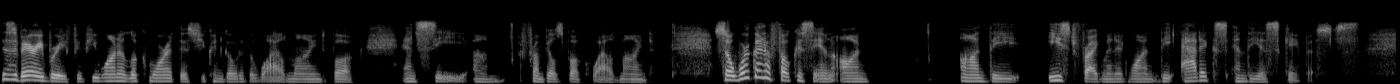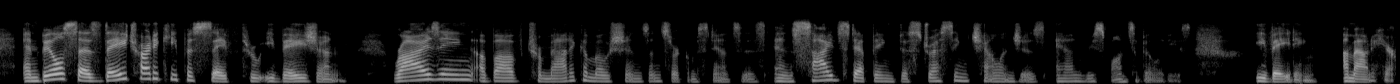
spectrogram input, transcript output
This is very brief. If you want to look more at this, you can go to the Wild Mind book and see um, from Bill's book, Wild Mind. So we're going to focus in on, on the East fragmented one, the addicts and the escapists. And Bill says they try to keep us safe through evasion, rising above traumatic emotions and circumstances, and sidestepping distressing challenges and responsibilities. Evading, I'm out of here.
